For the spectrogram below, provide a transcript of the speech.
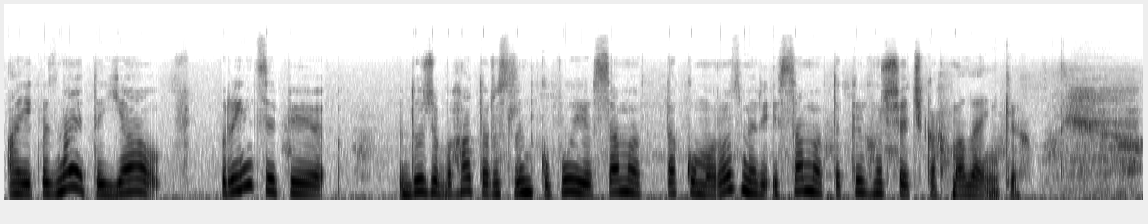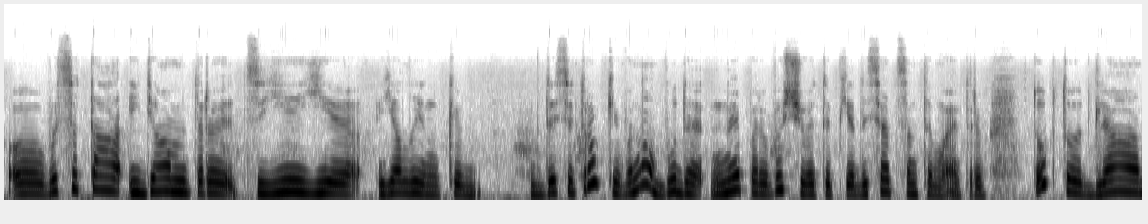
А як ви знаєте, я в принципі дуже багато рослин купую саме в такому розмірі і саме в таких горшечках маленьких. Е, Висота і діаметр цієї ялинки в 10 років вона буде не перевищувати 50 см. Тобто для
